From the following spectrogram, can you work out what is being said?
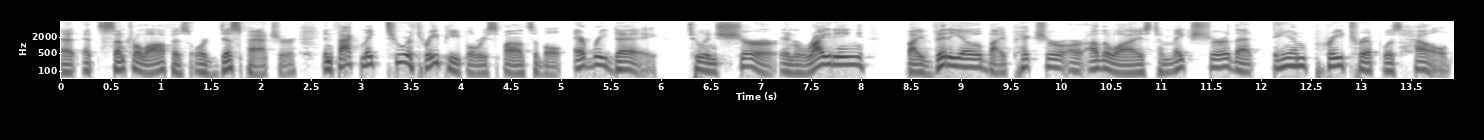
at, at central office or dispatcher. In fact, make two or three people responsible every day to ensure in writing, by video, by picture, or otherwise to make sure that damn pre trip was held,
